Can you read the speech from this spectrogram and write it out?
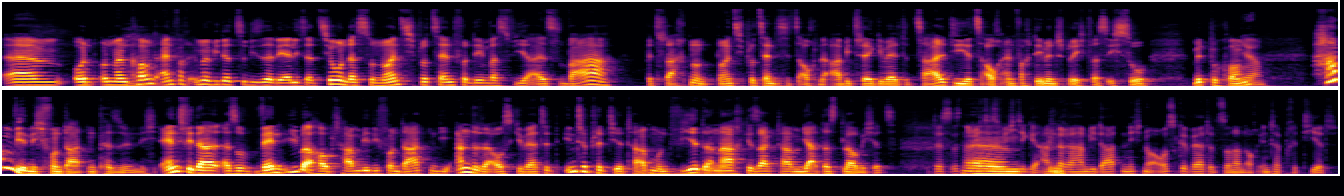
Ähm, und, und man kommt einfach immer wieder zu dieser Realisation, dass so 90% von dem, was wir als wahr betrachten, und 90% ist jetzt auch eine arbiträr gewählte Zahl, die jetzt auch einfach dem entspricht, was ich so mitbekomme, Ja. Haben wir nicht von Daten persönlich. Entweder, also wenn überhaupt, haben wir die von Daten, die andere ausgewertet, interpretiert haben und wir danach gesagt haben, ja, das glaube ich jetzt. Das ist nämlich das Ähm, Wichtige. Andere haben die Daten nicht nur ausgewertet, sondern auch interpretiert.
